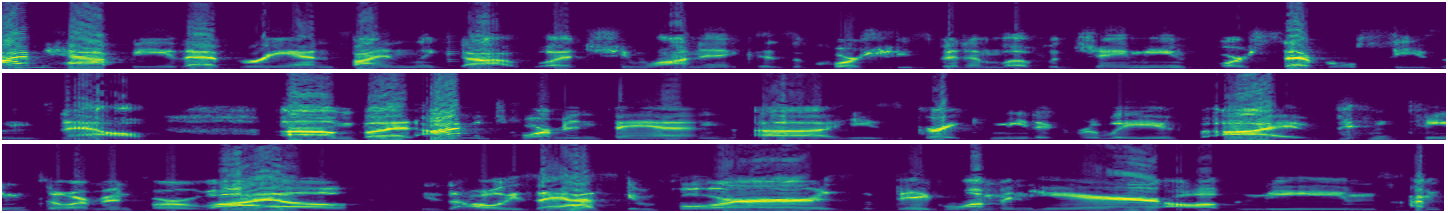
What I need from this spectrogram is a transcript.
I'm happy that Brienne finally got what she wanted because, of course, she's been in love with Jaime for several seasons now. Um, but I'm a Tormund fan. Uh, he's great comedic relief. I've been Team Tormund for a while. He's always asking for her. Is the big woman here? All the memes. I'm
